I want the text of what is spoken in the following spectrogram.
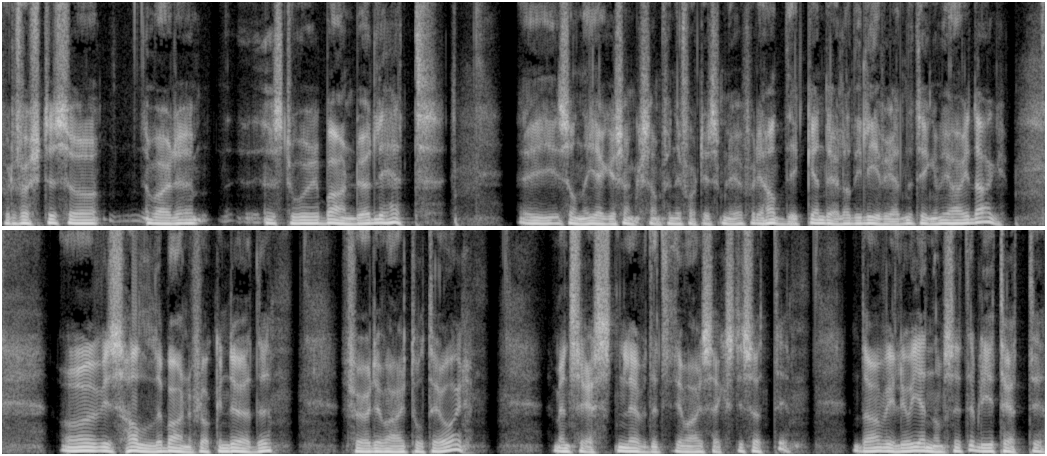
For det første så var det stor barndødelighet i sånne jeger-sankersamfunn i fortidsmiljøet, for de hadde ikke en del av de livreddende tingene vi har i dag. Og hvis halve barneflokken døde før de var to-tre år, mens resten levde til de var 60-70, da vil jo gjennomsnittet bli 30,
